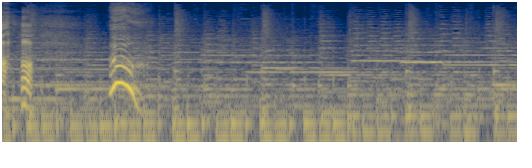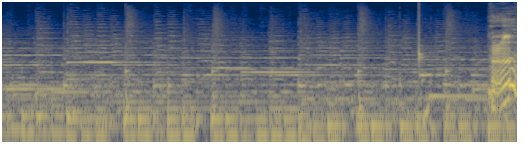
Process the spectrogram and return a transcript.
Whew. Huh?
